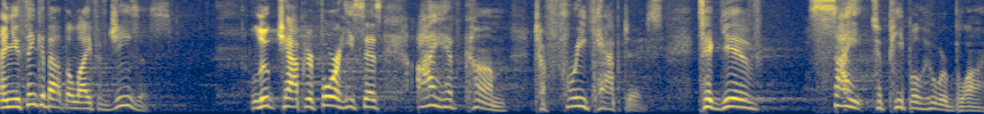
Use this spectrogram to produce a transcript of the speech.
And you think about the life of Jesus. Luke chapter 4, he says, I have come to free captives, to give sight to people who were blind.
